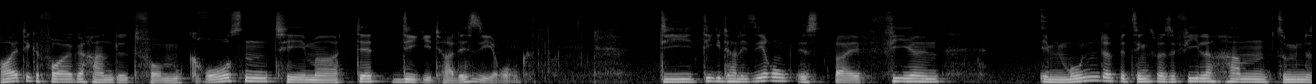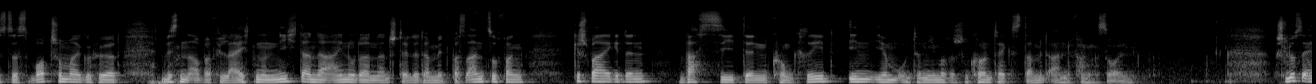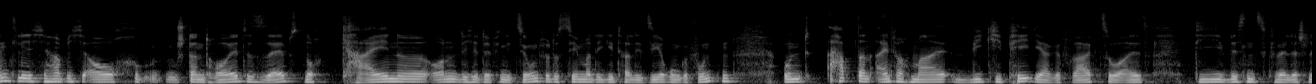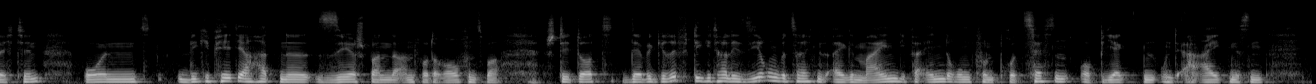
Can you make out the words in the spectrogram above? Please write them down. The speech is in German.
heutige Folge handelt vom großen Thema der Digitalisierung. Die Digitalisierung ist bei vielen im Munde, beziehungsweise viele haben zumindest das Wort schon mal gehört, wissen aber vielleicht noch nicht an der einen oder anderen Stelle damit was anzufangen, geschweige denn, was sie denn konkret in ihrem unternehmerischen Kontext damit anfangen sollen. Schlussendlich habe ich auch Stand heute selbst noch keine ordentliche Definition für das Thema Digitalisierung gefunden und habe dann einfach mal Wikipedia gefragt, so als die Wissensquelle schlechthin. Und Wikipedia hat eine sehr spannende Antwort darauf. Und zwar steht dort, der Begriff Digitalisierung bezeichnet allgemein die Veränderung von Prozessen, Objekten und Ereignissen,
